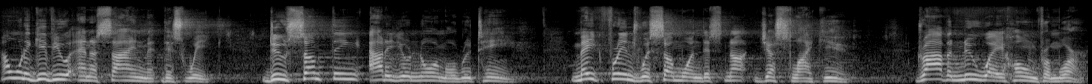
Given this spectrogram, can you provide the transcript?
I want to give you an assignment this week. Do something out of your normal routine. Make friends with someone that's not just like you. Drive a new way home from work.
